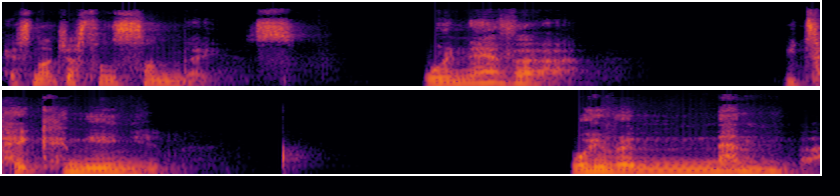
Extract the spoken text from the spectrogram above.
it's not just on Sundays. Whenever you take communion, we remember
